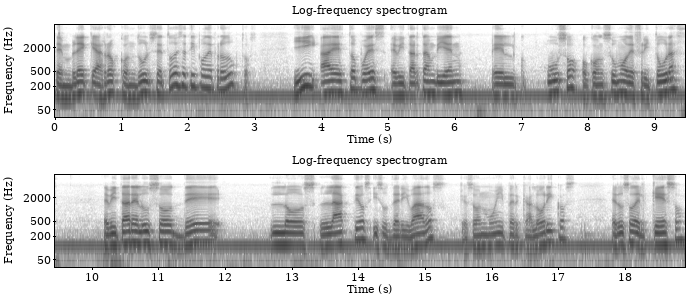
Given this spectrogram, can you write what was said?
tembleque, arroz con dulce, todo ese tipo de productos. Y a esto pues evitar también el uso o consumo de frituras, evitar el uso de los lácteos y sus derivados, que son muy hipercalóricos, el uso del queso,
